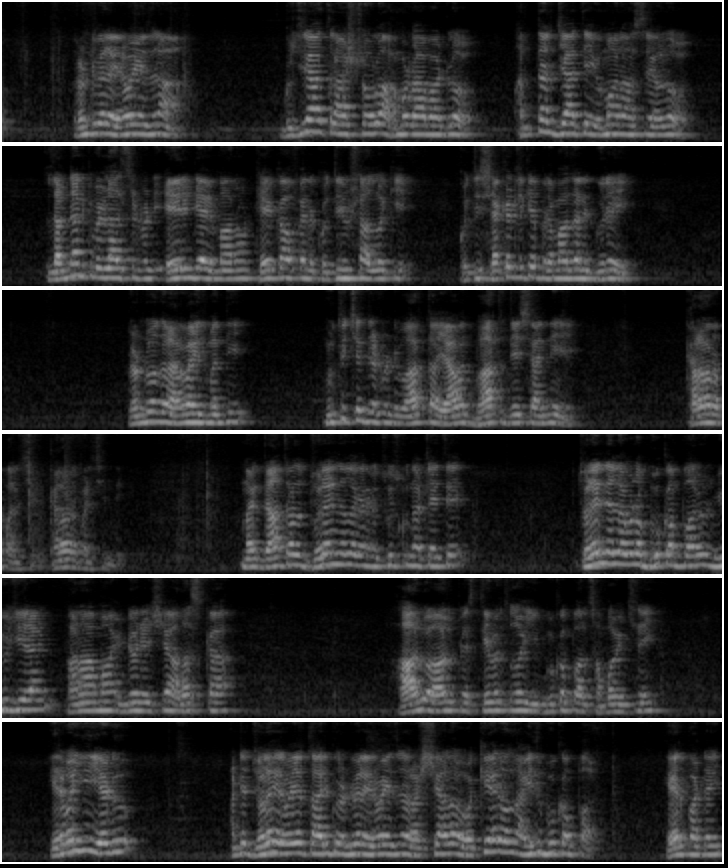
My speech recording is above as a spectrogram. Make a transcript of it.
రెండు వేల ఇరవై ఐదున గుజరాత్ రాష్ట్రంలో అహ్మదాబాద్లో అంతర్జాతీయ విమానాశ్రయంలో లండన్కి వెళ్ళాల్సినటువంటి ఎయిర్ ఇండియా విమానం టేకాఫ్ అయిన కొద్ది నిమిషాల్లోకి కొద్ది సెకండ్లకే ప్రమాదానికి గురై రెండు వందల అరవై ఐదు మంది మృతి చెందినటువంటి వార్త యావత్ భారతదేశాన్ని కలవరపరిచింది కలవరపరిచింది. మరి దాని తర్వాత జూలై నెలలో కనుక చూసుకున్నట్లయితే జూలై నెలలో కూడా భూకంపాలు న్యూజిలాండ్ పనామా ఇండోనేషియా అలస్కా ఆరు ఆరు ప్లస్ తీవ్రతలో ఈ భూకంపాలు సంభవించినాయి. ఇరవై ఏడు అంటే జూలై ఇరవై తారీఖు రెండు వేల ఇరవై ఐదున రష్యాలో ఒకే రోజున ఐదు భూకంపాలు ఏర్పడ్డాయి.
